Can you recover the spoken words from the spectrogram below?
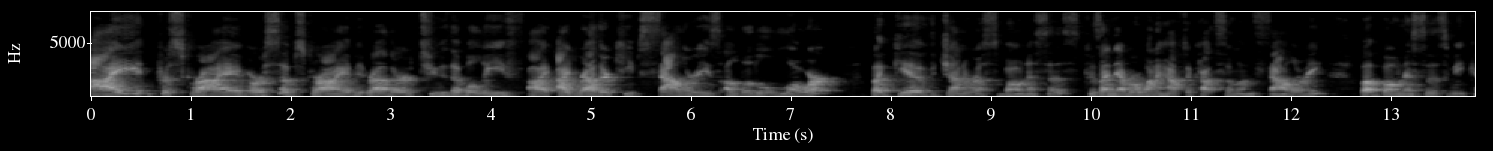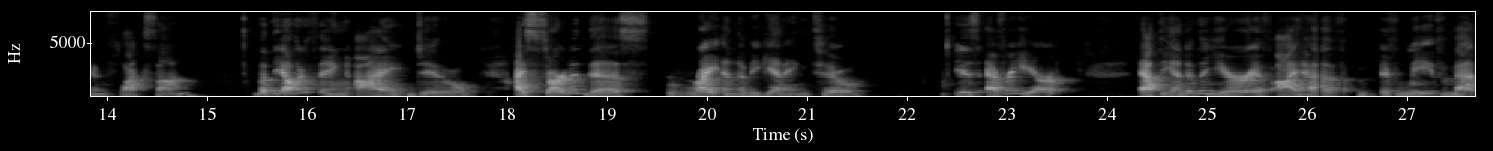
I prescribe or subscribe rather to the belief I, I'd rather keep salaries a little lower, but give generous bonuses because I never want to have to cut someone's salary, but bonuses we can flex on. But the other thing I do, I started this right in the beginning too, is every year at the end of the year, if I have, if we've met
